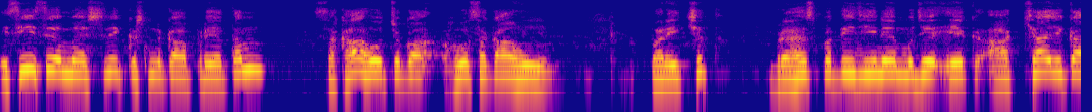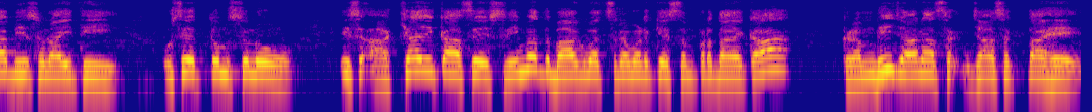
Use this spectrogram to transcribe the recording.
इसी से मैं श्री कृष्ण का प्रियतम सखा हो चुका हो सका हूँ। परीक्षित बृहस्पति जी ने मुझे एक आख्यायिका भी सुनाई थी। उसे तुम सुनो। इस आख्यायिका से श्रीमद् भागवत श्रवण के संप्रदाय का क्रम भी जाना सक, जा सकता है।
